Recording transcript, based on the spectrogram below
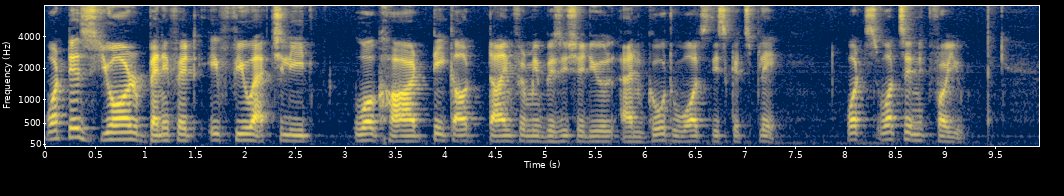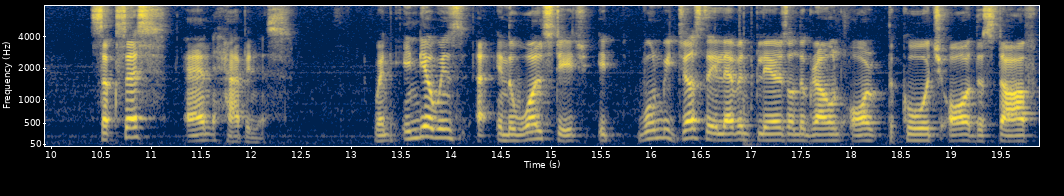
what is your benefit if you actually work hard, take out time from your busy schedule and go to watch these kids play? What's what's in it for you? Success and happiness. When India wins uh, in the world stage, it won't be just the 11 players on the ground or the coach or the staff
